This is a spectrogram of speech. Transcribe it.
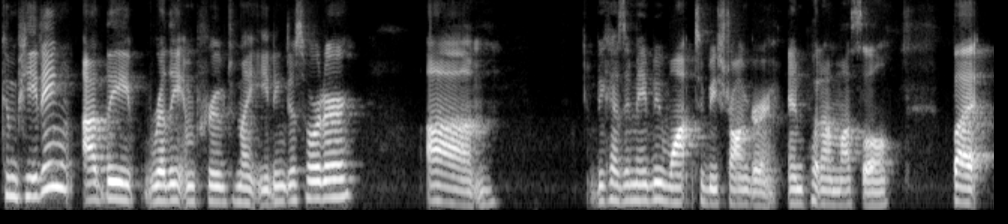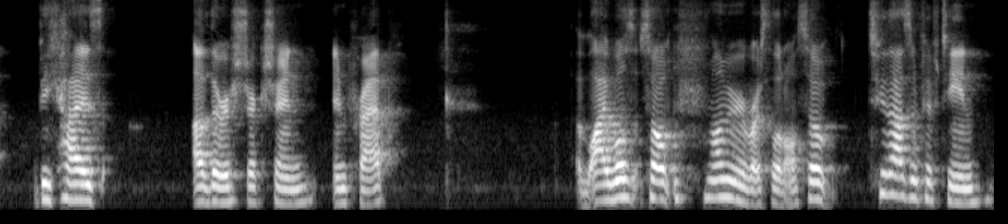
competing oddly really improved my eating disorder um, because it made me want to be stronger and put on muscle. But because of the restriction in prep, I will. So let me reverse a little. So 2015,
